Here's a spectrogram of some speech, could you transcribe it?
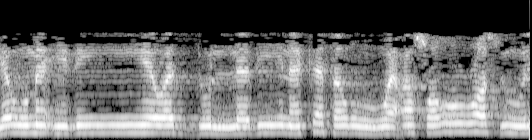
يَوْمَئِذٍ يَوَدُّ الَّذِينَ كَفَرُوا وَعَصَوُا الرَّسُولَ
